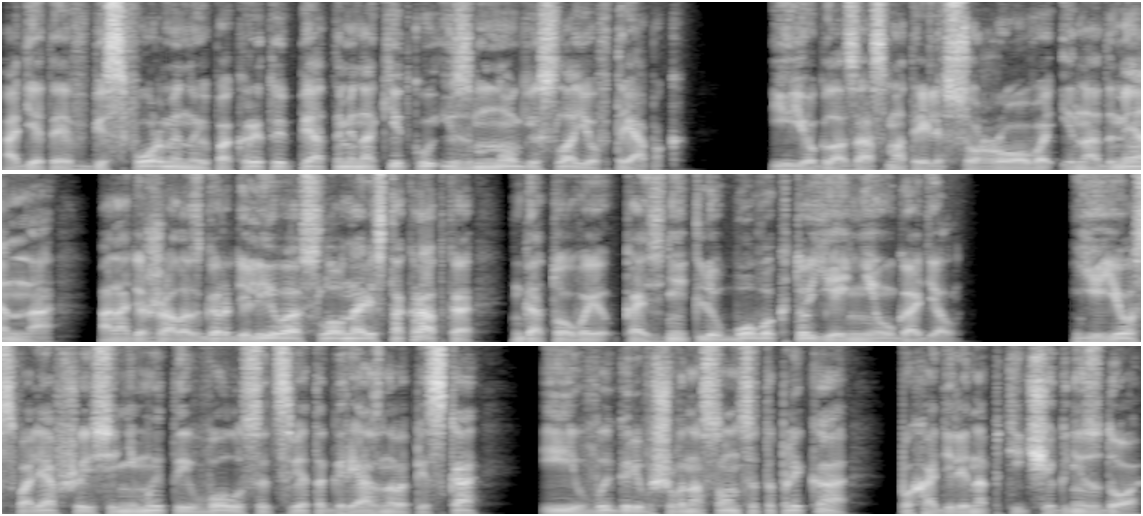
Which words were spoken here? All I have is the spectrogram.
одетая в бесформенную, покрытую пятнами накидку из многих слоев тряпок. Ее глаза смотрели сурово и надменно, она держалась горделиво, словно аристократка, готовая казнить любого, кто ей не угодил. Ее свалявшиеся немытые волосы цвета грязного песка и выгоревшего на солнце топляка походили на птичье гнездо,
